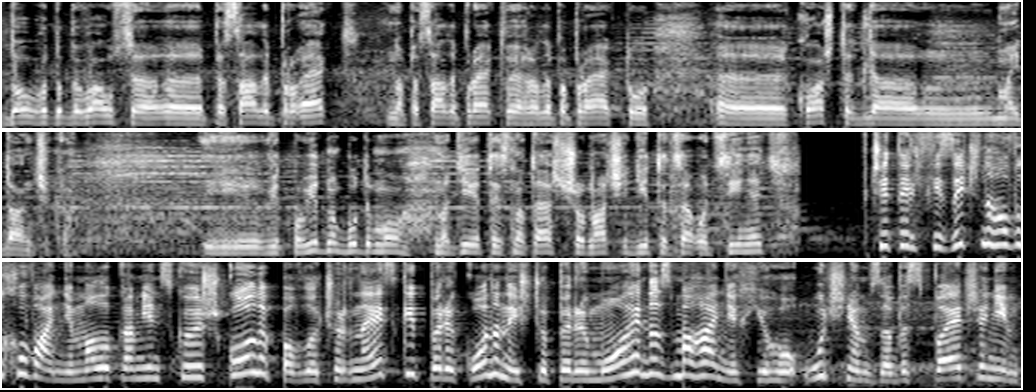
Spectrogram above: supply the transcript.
довго добивався, е, писали проект, написали проект, виграли по проекту е, кошти для е, майданчика. І відповідно будемо надіятися на те, що наші діти це оцінять. Вчитель фізичного виховання Малокам'янської школи Павло Чернецький переконаний, що перемоги на змаганнях його учням забезпечені,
